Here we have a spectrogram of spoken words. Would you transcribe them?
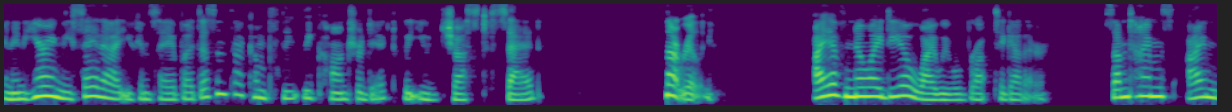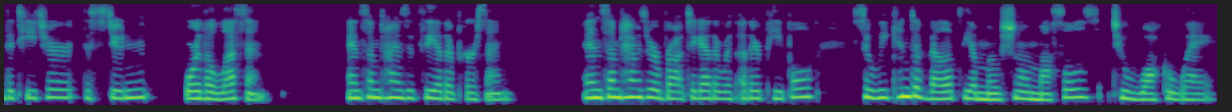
And in hearing me say that, you can say, but doesn't that completely contradict what you just said? Not really. I have no idea why we were brought together. Sometimes I'm the teacher, the student, or the lesson. And sometimes it's the other person. And sometimes we're brought together with other people so we can develop the emotional muscles to walk away.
